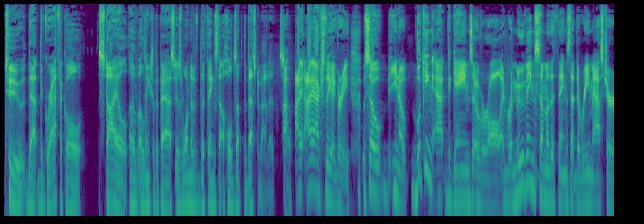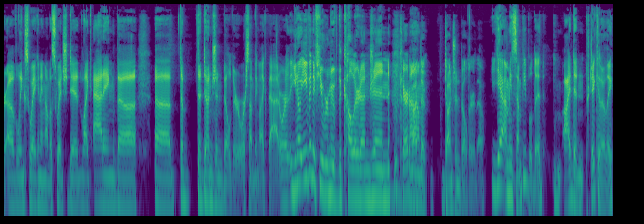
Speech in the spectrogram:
too that the graphical style of A Link to the Past is one of the things that holds up the best about it. So I, I actually agree. So, you know, looking at the games overall and removing some of the things that the remaster of Link's Awakening on the Switch did, like adding the uh the the dungeon builder or something like that. Or you know, even if you remove the color dungeon, Who cared about Um, the dungeon builder though? yeah, I mean some people did. I didn't particularly.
